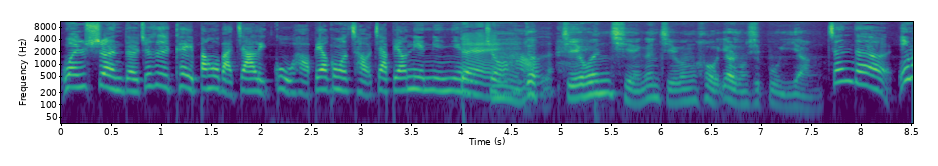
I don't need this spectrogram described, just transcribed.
温顺的，就是可以帮我把家里顾好，不要跟我吵架，不要念念念就好了。结婚前跟结婚后要的东西不一样，真的，因为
